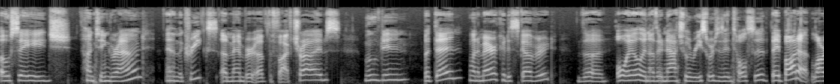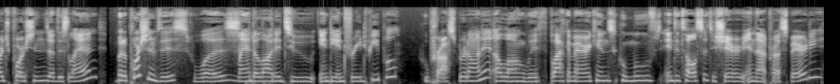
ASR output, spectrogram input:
Osage hunting ground, and the Creeks, a member of the five tribes, moved in. But then, when America discovered the oil and other natural resources in Tulsa, they bought up large portions of this land. But a portion of this was land allotted to Indian freed people who prospered on it, along with black Americans who moved into Tulsa to share in that prosperity.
